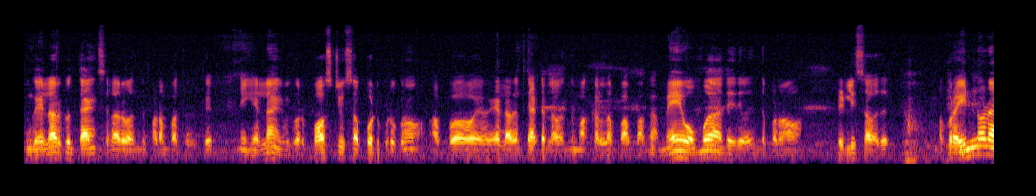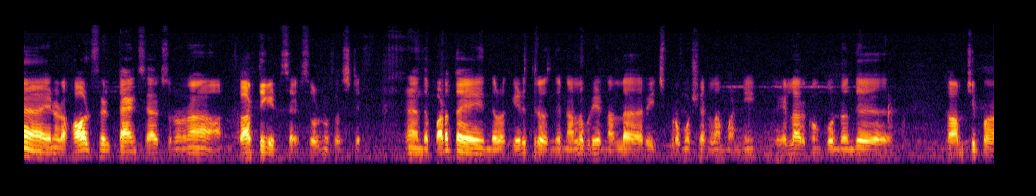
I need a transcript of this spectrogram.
உங்கள் எல்லாருக்கும் தேங்க்ஸ் எல்லோரும் வந்து படம் பார்த்ததுக்கு. நீங்கள் எல்லாம் எங்களுக்கு ஒரு பாசிட்டிவ் சப்போர்ட் கொடுக்கணும். அப்போது எல்லோரும் தேட்டரில் வந்து மக்கள்லாம் பார்ப்பாங்க. மே ஒன்பதாம் தேதி வந்து இந்த படம் ரிலீஸ் ஆகுது. அப்புறம் இன்னொன்று என்னோடய ஹார்ட் ஃபெல் தேங்க்ஸ் யாருக்கு சொல்லணும்னா கார்த்திகேயன் சார் சொல்லணும் ஃபஸ்ட்டு ஏன்னா இந்த படத்தை இந்த அளவுக்கு எடுத்துகிட்டு வந்து நல்லபடியாக நல்ல ரீச் ப்ரொமோஷன்லாம் பண்ணி எல்லாருக்கும் கொண்டு வந்து காமிச்சு இப்போ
